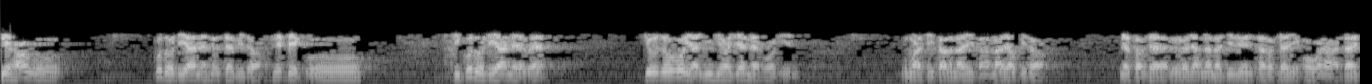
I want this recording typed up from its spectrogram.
ဒီဟောကိုကုသိုလ်တရားနဲ့နှုတ်ဆက်ပြီးတော့နှစ်တစ်ကိုဒီကုသိုလ်တရားနဲ့ပဲကျိုးစိုးဖို့ရရည်ညွှန်ချက်နဲ့ပေါ့လေဥမာစီသာသနာ့ရေးတာလာရောက်ပြီးတော့ မြတ်စွာဘုရားအလိုတော်ကြအနန္တကြီးရှင်ဆရာတော်ဘုရားကြီးဩဝါဒအတိုင်း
